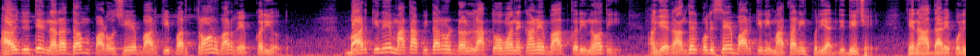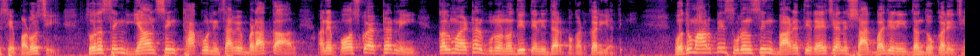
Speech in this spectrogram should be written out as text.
આવી જ રીતે નરાધમ પાડોશીએ બાળકી પર ત્રણ વાર રેપ કર્યો હતો. બાળકીને માતા પિતાનો ડર લાગતો હોવાને કારણે વાત કરી ન હતી. અંગે રાંદેર પોલીસે બાળકીની માતાની ફરિયાદ લીધી છે. તેના આધારે પોલીસે પડોશી સુરતસિંહ જ્ઞાનસિંહ ઠાકુરની સામે બળાત્કાર અને પોસ્કો એક્ટરની કલમો હેઠળ ગુનો નોંધી તેની ધરપકડ કરી હતી. વધુમાં આરોપી સુરતસિંહ ભાડેથી રહે છે અને શાકભાજીની ધંધો કરે છે.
